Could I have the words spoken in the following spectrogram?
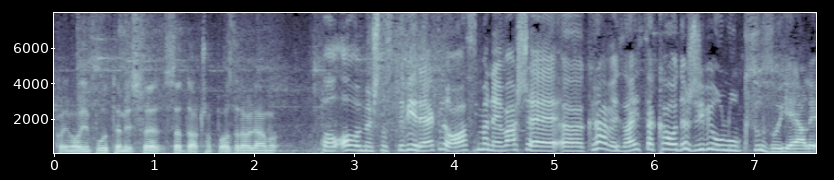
kojim ovim putem i sve srdačno pozdravljamo. Po ovome što ste vi rekli, Osmane, vaše uh, krave zaista kao da žive u luksuzu, jeli?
